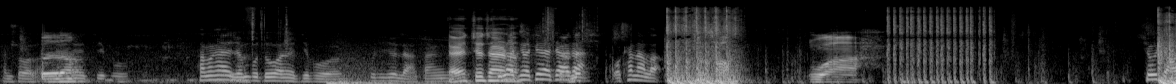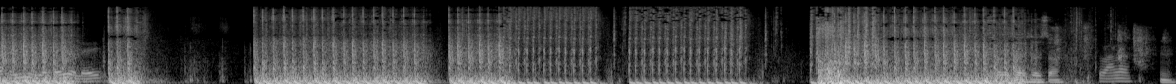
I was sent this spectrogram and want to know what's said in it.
看错了，那个吉普，他们看人不多，那个吉普估计就两三个。哎，就这儿呢。就在就在加油站，我看到了，我操！哇，修脚等于有雷有雷，收收。死完了。嗯。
